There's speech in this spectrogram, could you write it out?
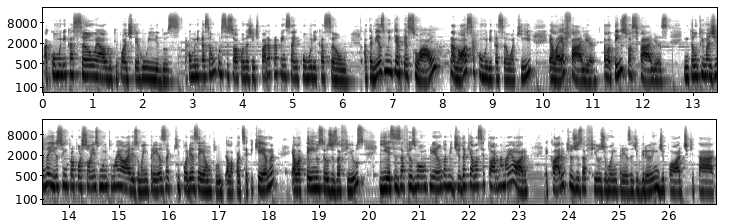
a comunicação é algo que pode ter ruídos. A comunicação por si só, quando a gente para para pensar em comunicação, até mesmo interpessoal, na nossa comunicação aqui, ela é falha, ela tem suas falhas. Então, tu imagina isso em proporções muito maiores. Uma empresa que, por exemplo, ela pode ser pequena, ela tem os seus desafios e esses desafios vão ampliando à medida que ela se torna maior. É claro que os desafios de uma empresa de grande porte que está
